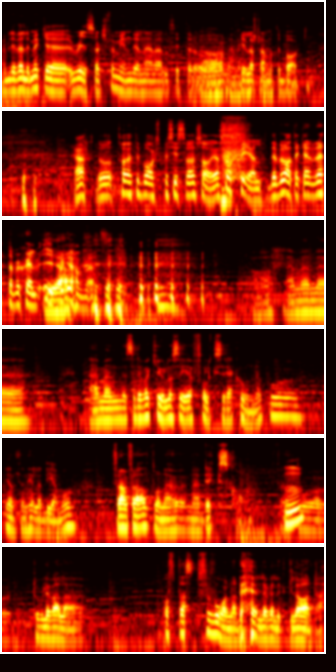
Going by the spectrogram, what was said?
Det blir väldigt mycket research för min del när jag väl sitter och Ja, pillar det fram och tillbaka. Ja, då tar jag tillbaks precis vad jag sa. Jag sa fel. Det är bra att jag kan rätta mig själv i Ja. programmet. Ja, nej men, eh, nej men så det var kul att se folks reaktioner på egentligen hela demon. Framförallt då när, när Dex kom. För Mm. då, då blev alla oftast förvånade eller väldigt glada.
